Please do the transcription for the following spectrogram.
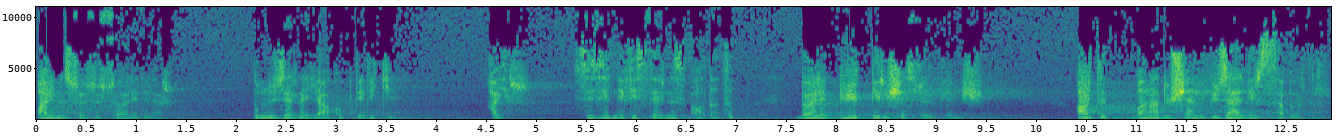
aynı sözü söylediler. Bunun üzerine Yakup dedi ki hayır sizi nefisleriniz aldatıp böyle büyük bir işe sürüklemiş. Artık bana düşen güzel bir sabırdır.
